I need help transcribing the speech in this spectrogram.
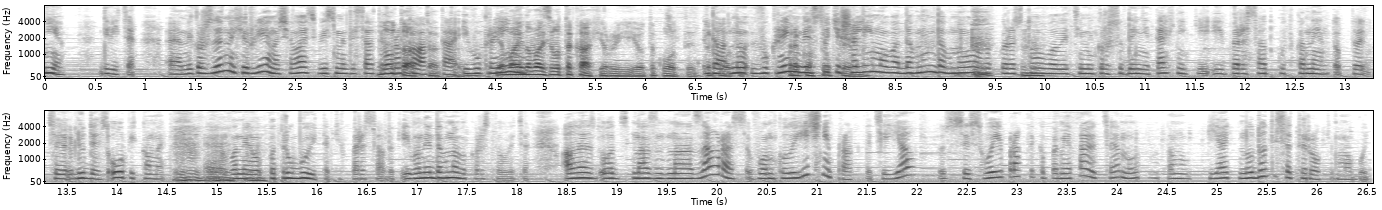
Ні, дивіться, е, мікросудинна хірургія почалась в 80-х Ну роках. так, так, та. І в Україні Я маю на увазі отака хірургія, отакого. Да, такого ну, в Україні в інституті. Шалімова давним-давно використовували ці мікросудинні техніки і пересадку тканин. Тобто це люди з опіками, е, вони потребують таких пересадок, і вони давно використовуються. Але от на, на зараз в онкологічній практиці я зі своєї практики пам'ятаю, це ну там 5, ну до 10 років, мабуть.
